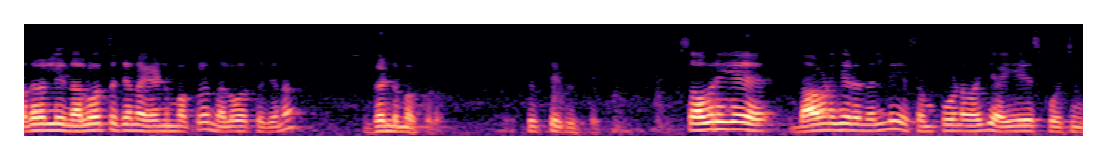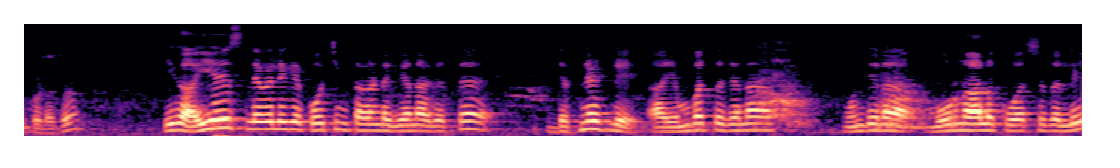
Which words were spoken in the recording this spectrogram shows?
ಅದರಲ್ಲಿ ನಲವತ್ತು ಜನ ಹೆಣ್ಮಕ್ಳು, ನಲವತ್ತು ಜನ ಗಂಡು ಮಕ್ಕಳು ಫಿಫ್ಟಿ ಫಿಫ್ಟಿ ಸೊ ಅವರಿಗೆ ದಾವಣಗೆರೆಯಲ್ಲಿ ಸಂಪೂರ್ಣವಾಗಿ ಐ ಎ ಎಸ್ ಕೋಚಿಂಗ್ ಕೊಡೋದು. ಈಗ ಐ ಎ ಎಸ್ ಲೆವೆಲಿಗೆ ಕೋಚಿಂಗ್ ತಗೊಂಡಾಗ ಏನಾಗುತ್ತೆ? ಡೆಫಿನೆಟ್ಲಿ ಆ ಎಂಬತ್ತು ಜನ ಮುಂದಿನ ಮೂರ್ನಾಲ್ಕು ವರ್ಷದಲ್ಲಿ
